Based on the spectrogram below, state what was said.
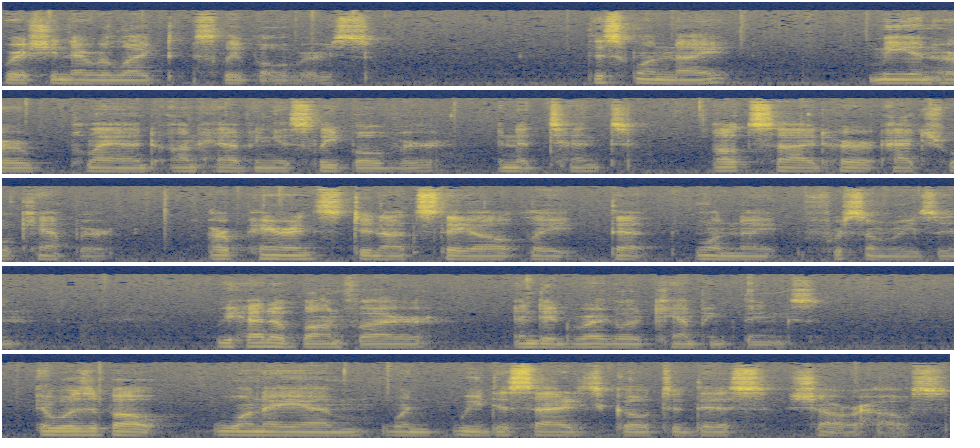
where she never liked sleepovers. This one night, me and her planned on having a sleepover in a tent outside her actual camper. Our parents did not stay out late that one night for some reason. We had a bonfire and did regular camping things. It was about 1 a.m. when we decided to go to this shower house.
